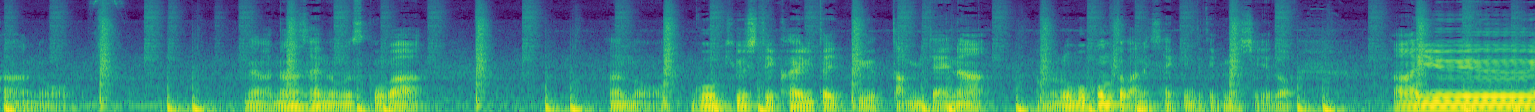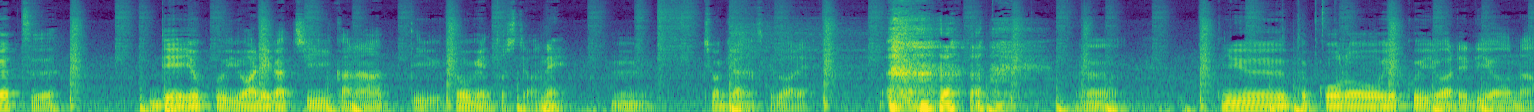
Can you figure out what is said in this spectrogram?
あのなんか何歳の息子があの号泣して帰りたいって言ったみたいなあのロボコンとかね最近出てきましたけどああいうやつでよく言われがちかなっていう表現としてはね。うん。一番嫌いなんですけどあれ。うん。っていうところをよく言われるような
